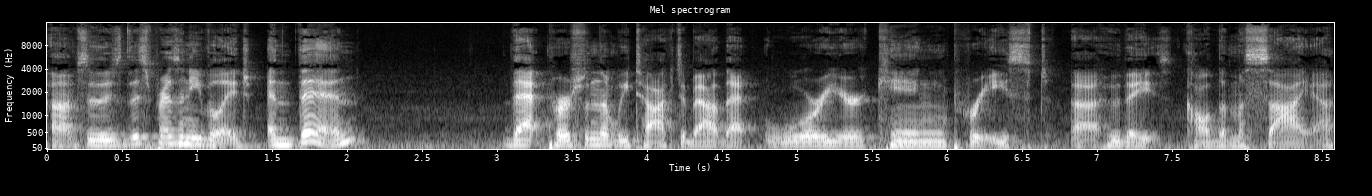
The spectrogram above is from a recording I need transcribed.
um, so there's this present evil age and then that person that we talked about that warrior king priest uh, who they called the messiah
